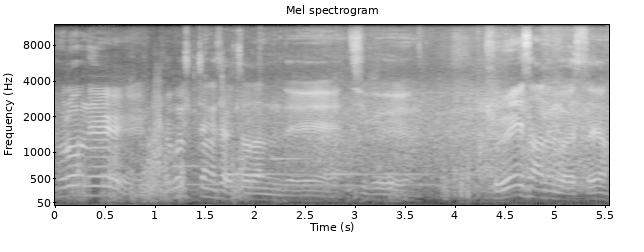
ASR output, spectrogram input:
결혼을 결혼식장에서 할 줄 알았는데 지금 교회에서 하는 거였어요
